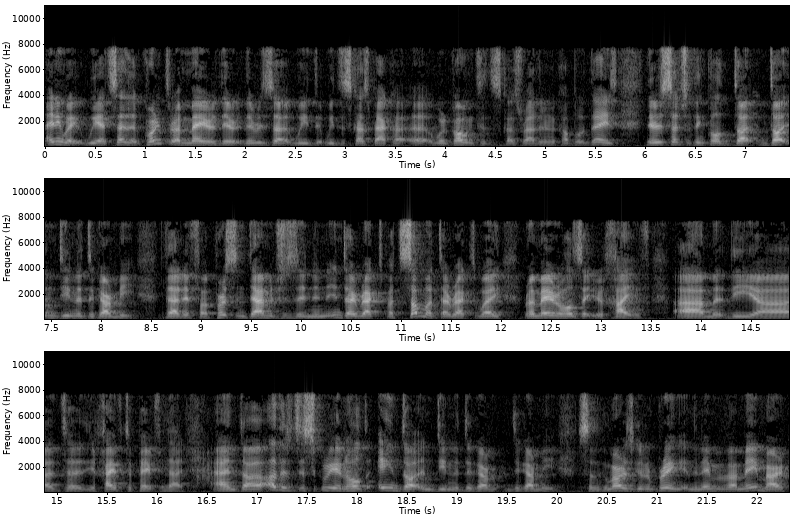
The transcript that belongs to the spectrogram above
Anyway, we had said that according to Rab Meir, there, there is a, we, we discussed back, uh, uh, we're going to discuss rather in a couple of days, there is such a thing called da'in dina de garmi, that if a person damages in an indirect but somewhat direct way, Rab Meir holds that you're chayiv, um, the, uh, to, you're chayiv to pay for that. And uh, others disagree and hold ein degarmi. So the Gemara is going to bring in the name of Ameimar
